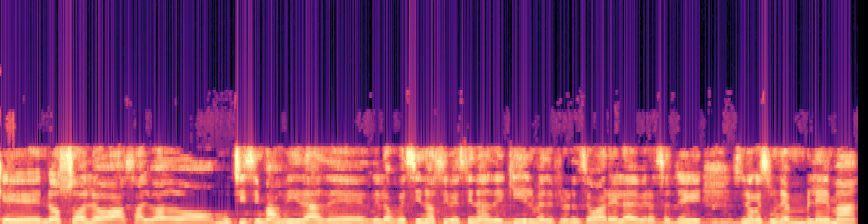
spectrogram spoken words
que no solo ha salvado muchísimas vidas de, de los vecinos y vecinas de Quilmes, de Florencio Varela, de Verazategui, sino que es un emblema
